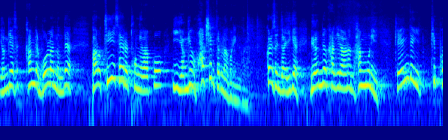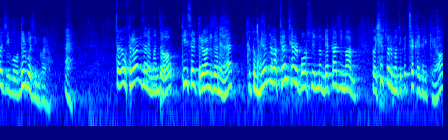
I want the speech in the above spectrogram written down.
연계 관계를 몰랐는데 바로 D셀을 통해 갖고 이 연계가 확실히 드러나 버린 거예요. 그래서 이제 이게 면역학이라는 학문이 굉장히 깊어지고 넓어진 거예요. 예. 자, 요거 들어가기 전에 먼저 D cell 들어가기 전에 그 면역학 전체를 볼 수 있는 몇 가지만 그 history 먼저 체크해 드릴게요.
